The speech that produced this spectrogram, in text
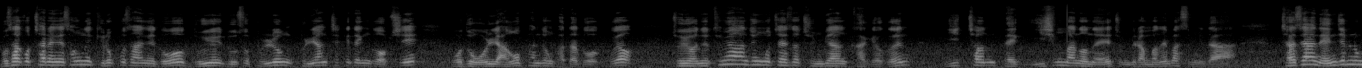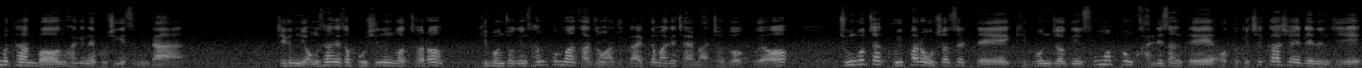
무사고 차량의 성능 기록부 사항에도 누유, 누수, 불량, 불량 체크된 거 없이 모두 올 양호 판정 받아두었고요. 저희 오늘 투명한 중고차에서 준비한 가격은 2,120만 원에 준비를 한번 해봤습니다. 자세한 엔진룸부터 한번 확인해 보시겠습니다. 지금 영상에서 보시는 것처럼 기본적인 상품만 가정 아주 깔끔하게 잘 맞춰두었고요. 중고차 구입하러 오셨을 때 기본적인 소모품 관리 상태 어떻게 체크하셔야 되는지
